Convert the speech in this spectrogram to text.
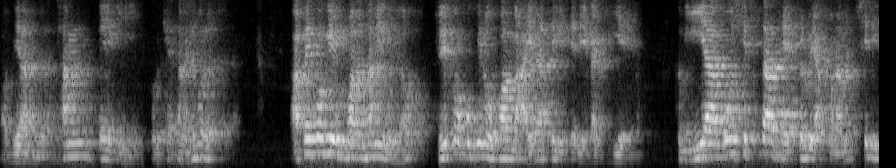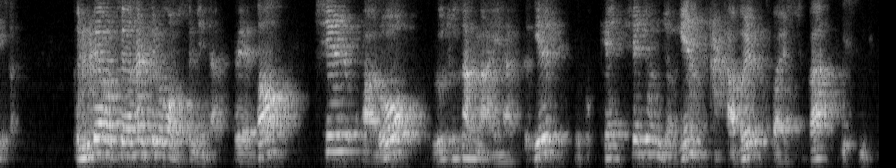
어, 미안합니다. 3 빼기 2로 계산을 해버렸어요. 앞에 거끼리 곱하면 3이고요. 뒤에 거 곱기로 곱하면 마이너스 1이기 때문에 얘가 2예요. 그럼 2하고 14 대표로 약분하면 7이죠. 분배 법칙은 할 필요가 없습니다. 그래서 7 바로 루트 3 마이너스 1 이렇게 최종적인 답을 구할 수가 있습니다.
